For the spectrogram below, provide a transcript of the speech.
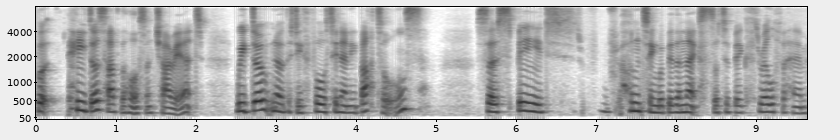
But he does have the horse and chariot. We don't know that he fought in any battles, so speed hunting would be the next sort of big thrill for him.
